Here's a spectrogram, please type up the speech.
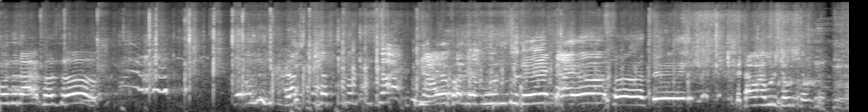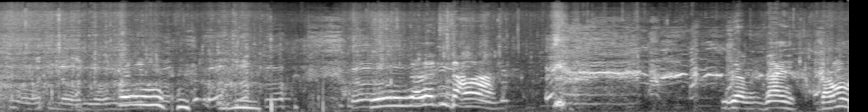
বন্ধু না যাই দামো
